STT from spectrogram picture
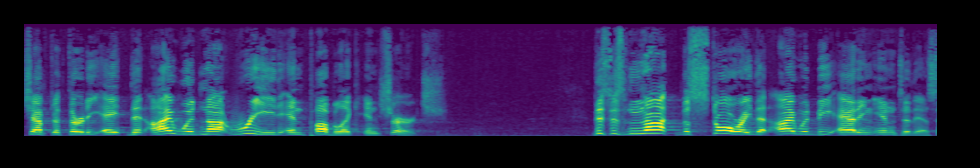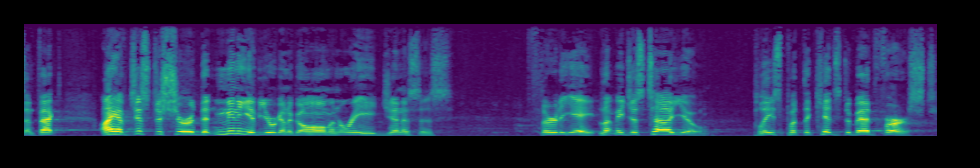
chapter 38 that I would not read in public in church. This is not the story that I would be adding into this. In fact, I have just assured that many of you are going to go home and read Genesis 38. Let me just tell you please put the kids to bed first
